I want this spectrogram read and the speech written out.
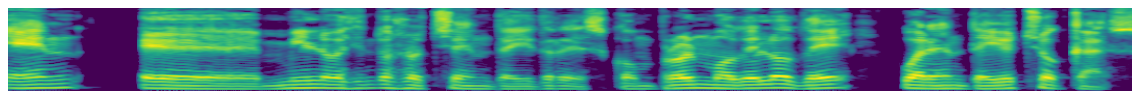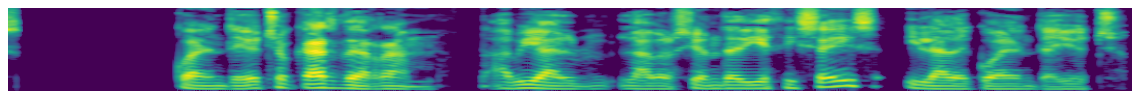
en 1983. Eh, compró el modelo de 48K. 48K de RAM. Había la versión de 16 y la de 48.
